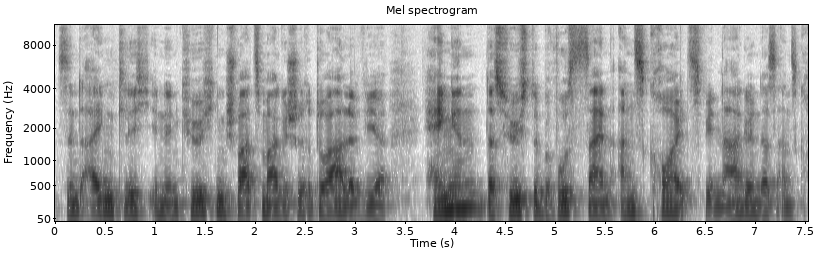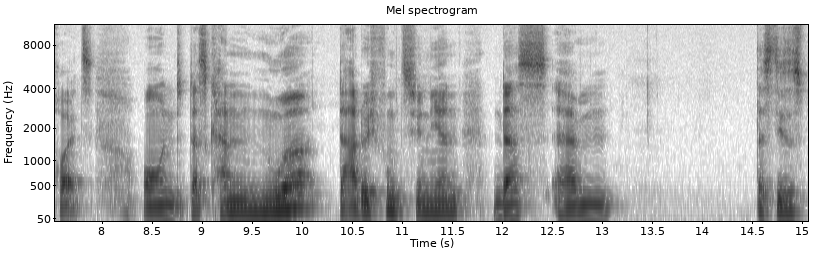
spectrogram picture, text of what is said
sind eigentlich in den Kirchen schwarzmagische Rituale. Wir hängen das höchste Bewusstsein ans Kreuz. Wir nageln das ans Kreuz. Und das kann nur dadurch funktionieren, dass ähm, dass dieses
